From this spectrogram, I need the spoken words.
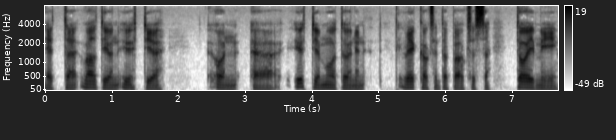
että valtion yhtiö on ö, yhtiömuotoinen veikkauksen tapauksessa toimii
